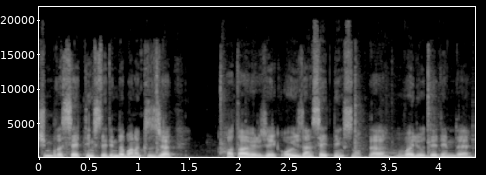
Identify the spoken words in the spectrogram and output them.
Şimdi burada settings dediğimde bana kızacak. Hata verecek. O yüzden settings nokta value dediğimde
